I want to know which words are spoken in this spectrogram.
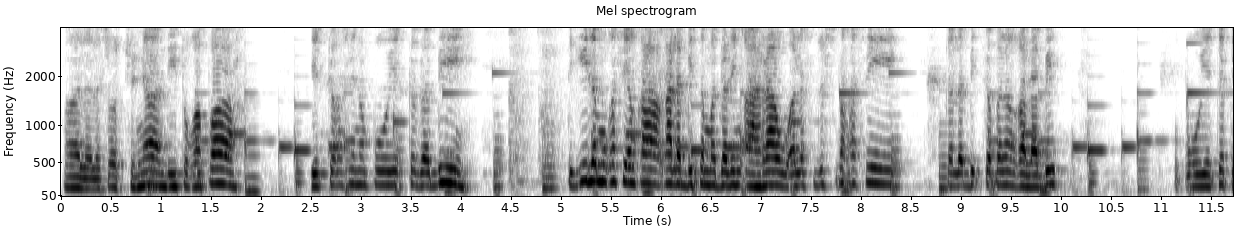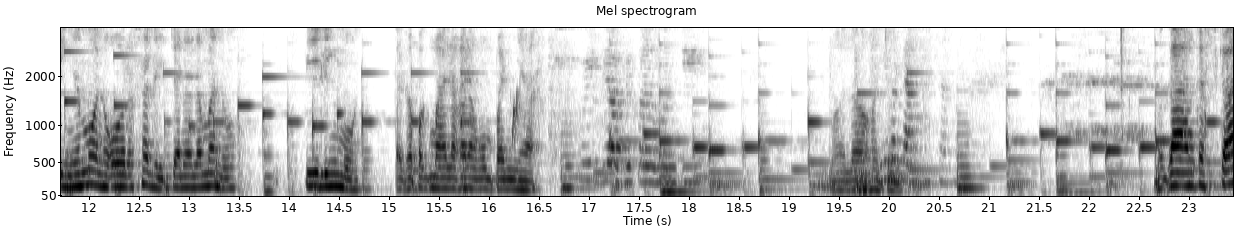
Mahal, alas 8 na, andito ka pa. Puyat ka kasi ng puyat kagabi. Tigilan mo kasi ang kakakalabit na madaling araw. Alas 2 na kasi. Kalabit ka pa ng kalabit. Pupuyat ka, tingnan mo, anong oras na, late ka na naman, oh. Feeling mo, tagapagmana ka ng kumpanya. Uy, grabe ka naman, di. Wala ka Hindi dyan. mag-aangkas ako. Mag-aangkas ka?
